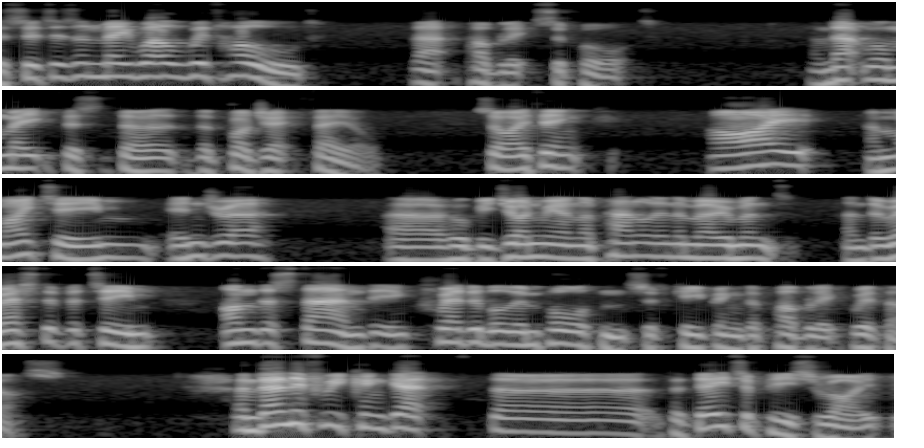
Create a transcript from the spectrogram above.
the citizen may well withhold that public support. And that will make this, the, the project fail. So I think I and my team, Indra, uh, who'll be joining me on the panel in a moment, and the rest of the team understand the incredible importance of keeping the public with us. And then if we can get the, the data piece right,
